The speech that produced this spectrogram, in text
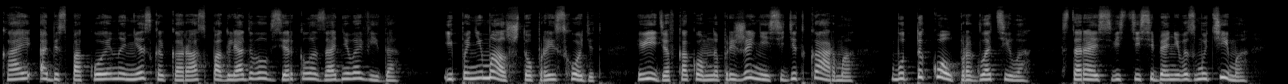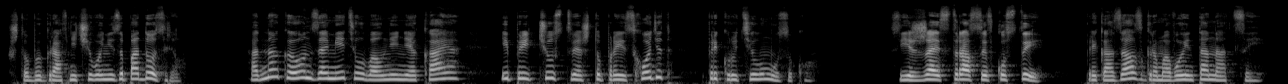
Кай обеспокоенно несколько раз поглядывал в зеркало заднего вида и понимал, что происходит, видя, в каком напряжении сидит карма, будто кол проглотила, стараясь вести себя невозмутимо, чтобы граф ничего не заподозрил. Однако он заметил волнение Кая и, предчувствуя, что происходит, прикрутил музыку. «Съезжай с трассы в кусты!» — приказал с громовой интонацией.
